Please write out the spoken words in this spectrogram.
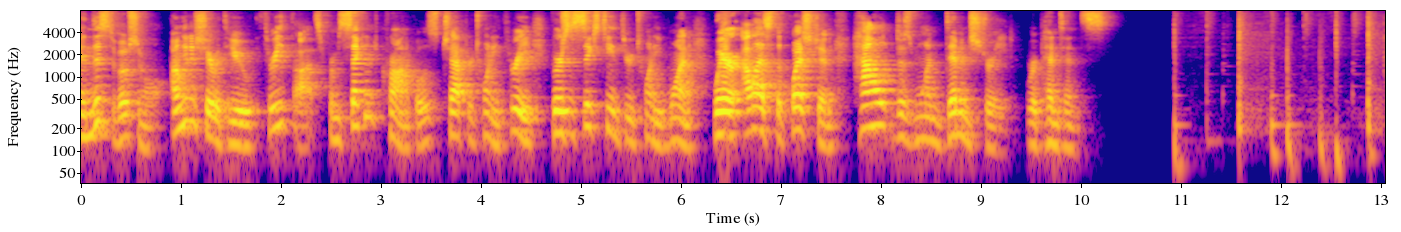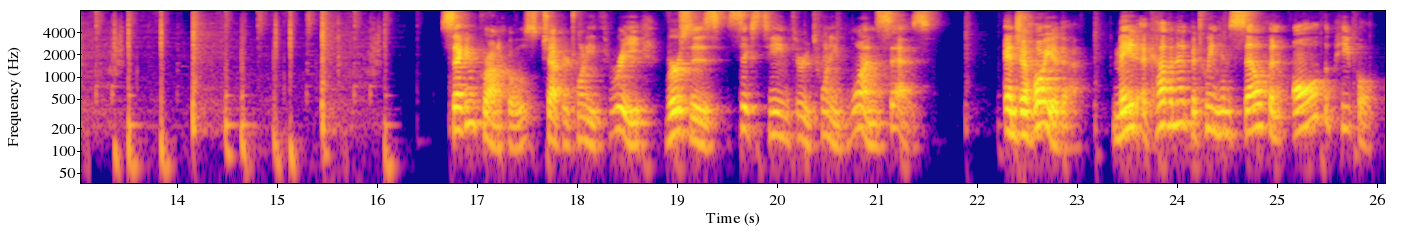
In this devotional, I'm going to share with you three thoughts from 2nd Chronicles chapter 23 verses 16 through 21, where I'll ask the question, how does one demonstrate repentance? Second Chronicles chapter 23 verses 16 through 21 says, And Jehoiada made a covenant between himself and all the people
